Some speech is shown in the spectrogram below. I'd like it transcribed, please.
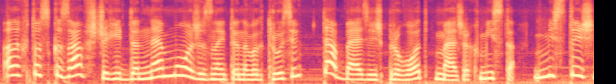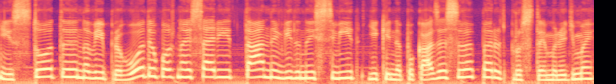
Але хто сказав, що Гільда не може знайти нових друзів та безліч пригод в межах міста? Містичні істоти, нові пригоди кожної серії та невіданий світ, який не показує себе перед простими людьми.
